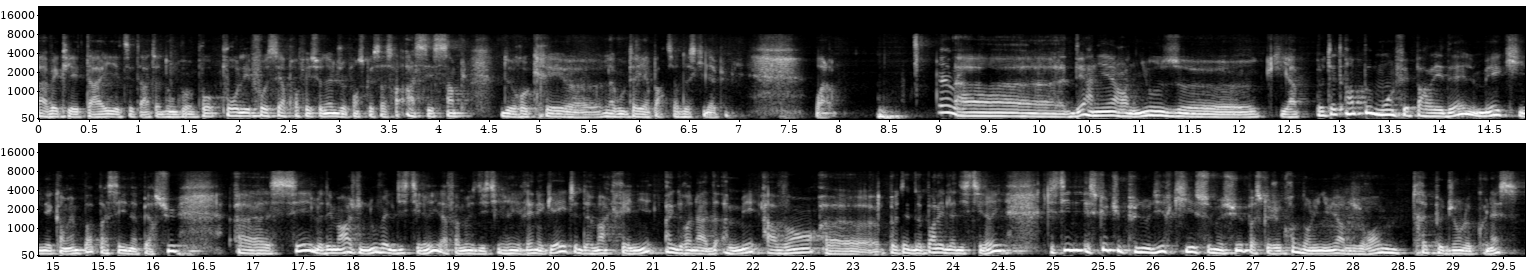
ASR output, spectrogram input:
Avec les tailles, etc. Donc pour, pour, les faussaires professionnels, je pense que ça sera assez simple de recréer euh, la bouteille à partir de ce qu'il a publié. Voilà. Ah euh, dernière news euh, qui a peut-être un peu moins fait parler d'elle, mais qui n'est quand même pas passée inaperçue, euh, c'est le démarrage d'une nouvelle distillerie, la fameuse distillerie Renegade de Marc Régnier à Grenade. Mais avant peut-être de parler de la distillerie, Christine, est-ce que tu peux nous dire qui est ce monsieur? Parce que je crois que dans l'univers du rhum, très peu de gens le connaissent.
